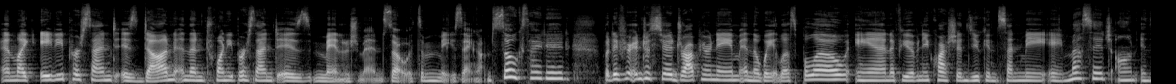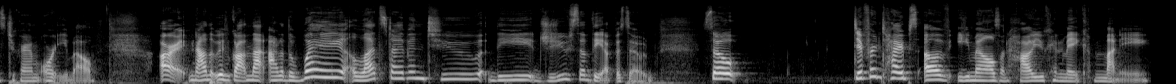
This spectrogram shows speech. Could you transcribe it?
and like 80% is done and then 20% is management. So it's amazing. I'm so excited. But if you're interested, drop your name in the waitlist below and if you have any questions, you can send me a message on Instagram or email. All right, now that we've gotten that out of the way, let's dive into the juice of the episode. So, different types of emails and how you can make money.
